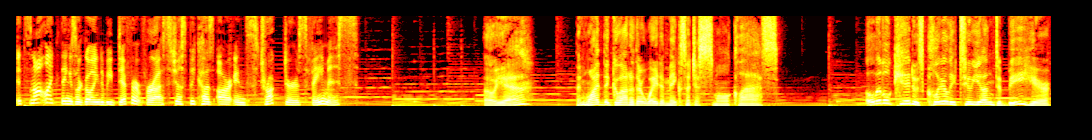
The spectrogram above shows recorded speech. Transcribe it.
it's not like things are going to be different for us just because our instructor's famous. Oh, yeah? Then why'd they go out of their way to make such a small class? A little kid who's clearly too young to be here.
